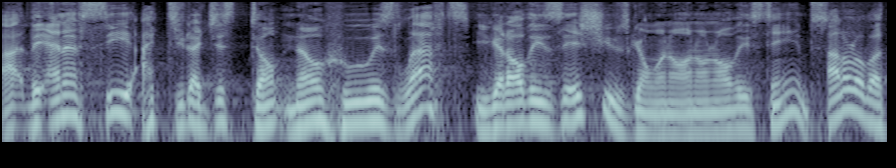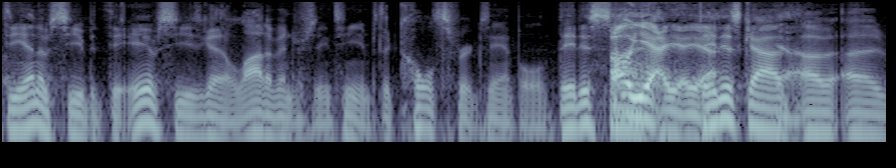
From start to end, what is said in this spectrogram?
Uh, the NFC, I, dude, I just don't know who is left. You got all these issues going on on all these teams. I don't know about the NFC, but the AFC's got a lot of interesting teams. The Colts, for example, they just Oh, yeah, yeah, yeah. They just got Yeah. a, a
